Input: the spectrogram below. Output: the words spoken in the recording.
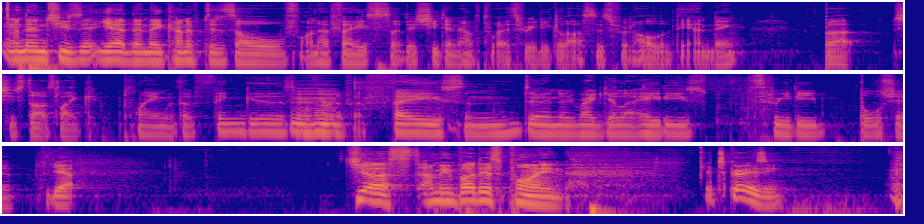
and then she's, yeah, then they kind of dissolve on her face so that she didn't have to wear 3D glasses for the whole of the ending. But she starts like playing with her fingers in front Mhm. of her face and doing the regular 80s 3D bullshit. Yeah. Just, I mean, by this point, It's crazy.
